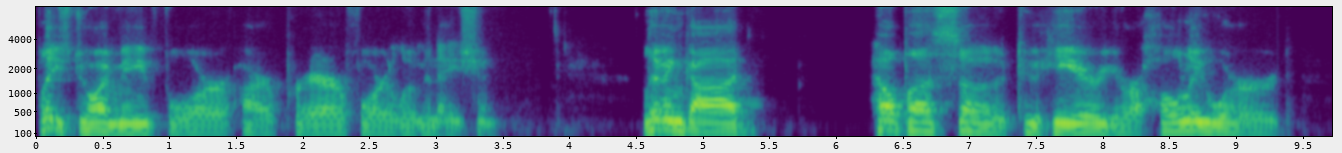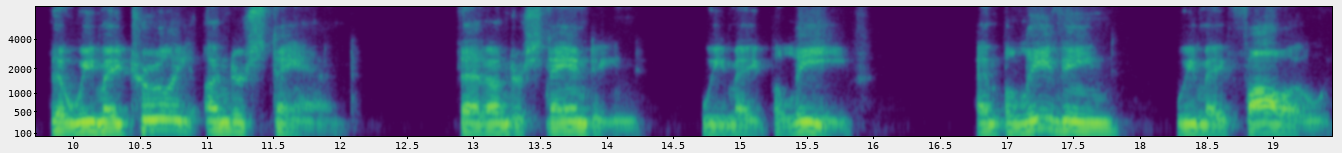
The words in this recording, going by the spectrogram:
Please join me for our prayer for illumination. Living God, help us so to hear your holy word that we may truly understand, that understanding we may believe, and believing we may follow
